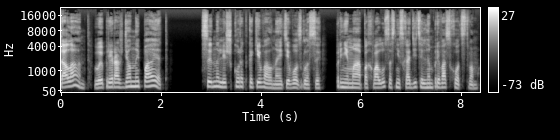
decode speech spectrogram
«Талант! Вы прирожденный поэт!» Сын лишь коротко кивал на эти возгласы, принимая похвалу со снисходительным превосходством.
